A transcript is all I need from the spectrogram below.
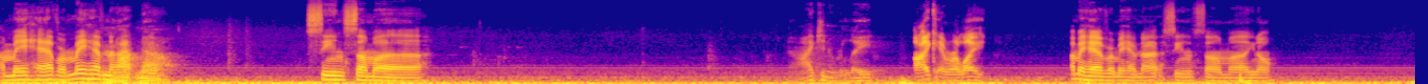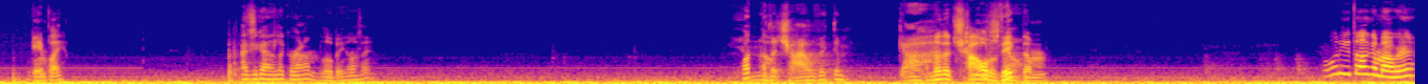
I may have or may have not, Not you know, now. seen some uh Now, I can relate. I can relate. I may have or may have not seen some uh, you know gameplay. I just gotta look around a little bit, you know what I'm saying? What the- Another child victim? God. Another child please, no. victim. What are you talking about, man?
